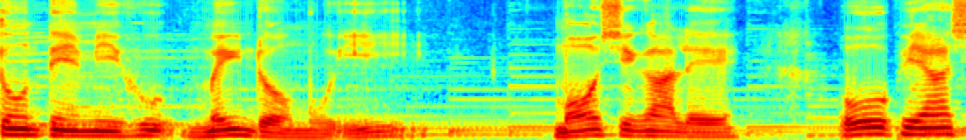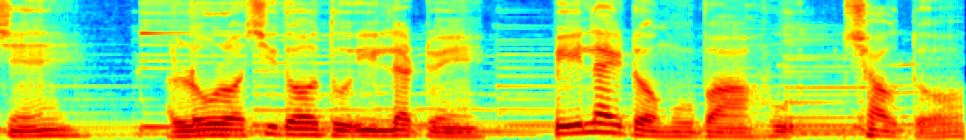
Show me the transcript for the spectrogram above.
တွင်တင်မည်ဟုမိန့်တော်မူ၏မောရှိကလည်းအိုဖျားရှင်အလိုတော်ရှိသောသူဤလက်တွင် ပေးလိုက်တော်မူပါဟုလျှောက်တော်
